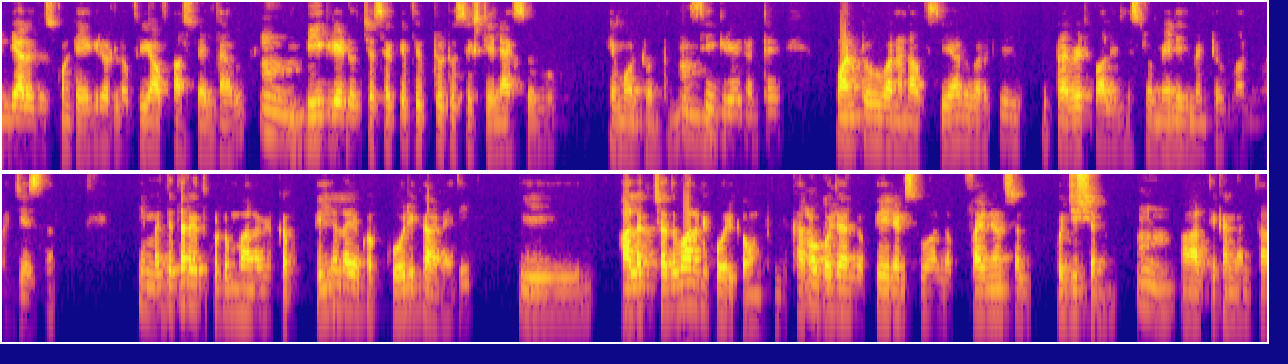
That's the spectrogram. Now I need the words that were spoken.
ఇండియాలో చూసుకుంటే ఏ గ్రేడ్లో ఫ్రీ ఆఫ్ కాస్ట్ వెళ్తారు. బి గ్రేడ్ వచ్చేసరికి fifty to sixty lakhs amount ఉంటుంది. సి గ్రేడ్ అంటే one to one and half CR వరకు ప్రైవేట్ కాలేజెస్లో మేనేజ్మెంట్ వాళ్ళు వర్క్ చేస్తారు ఈ మధ్యతరగతి కుటుంబాల యొక్క పిల్లల యొక్క కోరిక అనేది ఈ వాళ్ళకి చదవాలని కోరిక ఉంటుంది కాకపోతే వాళ్ళ పేరెంట్స్ వాళ్ళ ఫైనాన్షియల్ పొజిషన్. ఆర్థికంగా అంతా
